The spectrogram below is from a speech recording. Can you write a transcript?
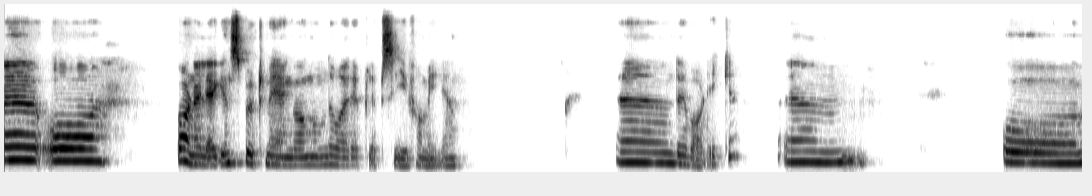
Uh, og barnelegen spurte med en gang om det var epilepsi i familien. Eh, det var det ikke. Eh, og,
